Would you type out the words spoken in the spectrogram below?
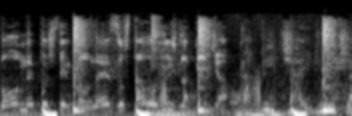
bo one poświęcone Zostało już dla picia. Picia i gnicia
